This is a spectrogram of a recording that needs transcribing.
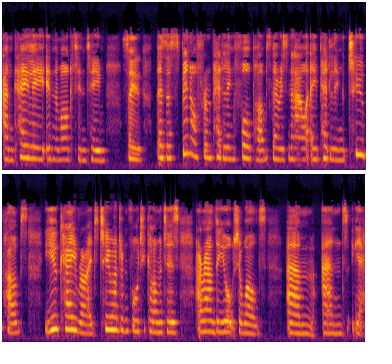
and Kaylee in the marketing team. So there's a spin off from pedaling for pubs. There is now a pedaling two pubs UK ride, 240 kilometres around the Yorkshire Wolds. Um, and yeah,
